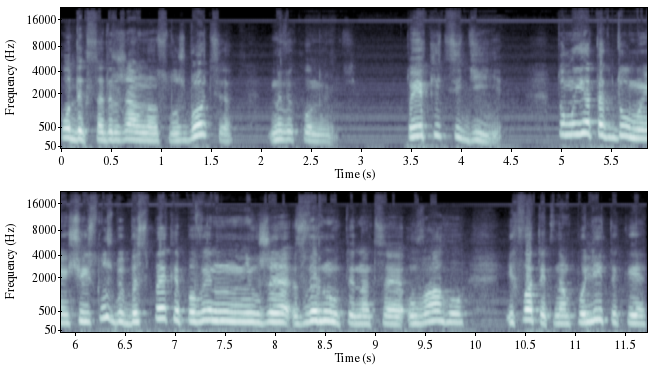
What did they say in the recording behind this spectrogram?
кодексу державного службовця, не виконують. То які ці дії? Тому я так думаю, що і служби безпеки повинні вже звернути на це увагу, і хватить нам політики,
